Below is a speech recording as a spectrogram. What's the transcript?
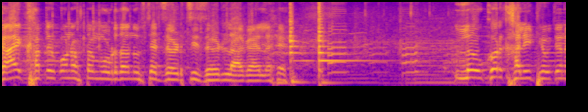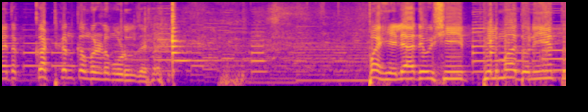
काय खातोय कोणाष्ट मोडदा नुसत्या जडची जड लागायला. लवकर खाली ठेवते नाही तर कटकन कमरड मोडून जाईल. पहिल्या दिवशी फिल्म दुनियेत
